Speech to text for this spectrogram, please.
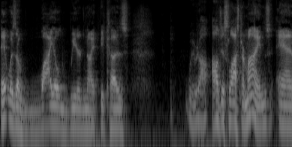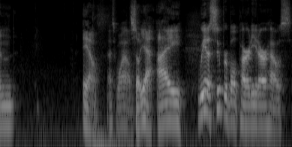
It was a wild, weird night because we were all, all just lost our minds, and you know. That's wild. So yeah, I we had a Super Bowl party at our house,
